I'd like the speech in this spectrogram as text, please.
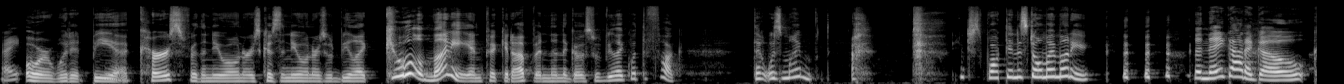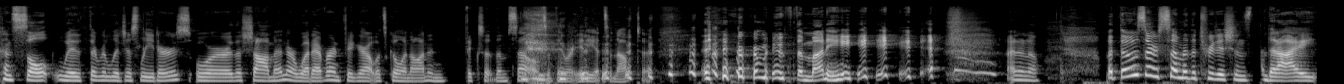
right? Or would it be a curse for the new owners because the new owners would be like, cool, money, and pick it up. And then the ghost would be like, what the fuck? That was my. He just walked in and stole my money. Then they got to go consult with the religious leaders or the shaman or whatever and figure out what's going on and fix it themselves if they were idiots enough to remove the money. I don't know. But those are some of the traditions that I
